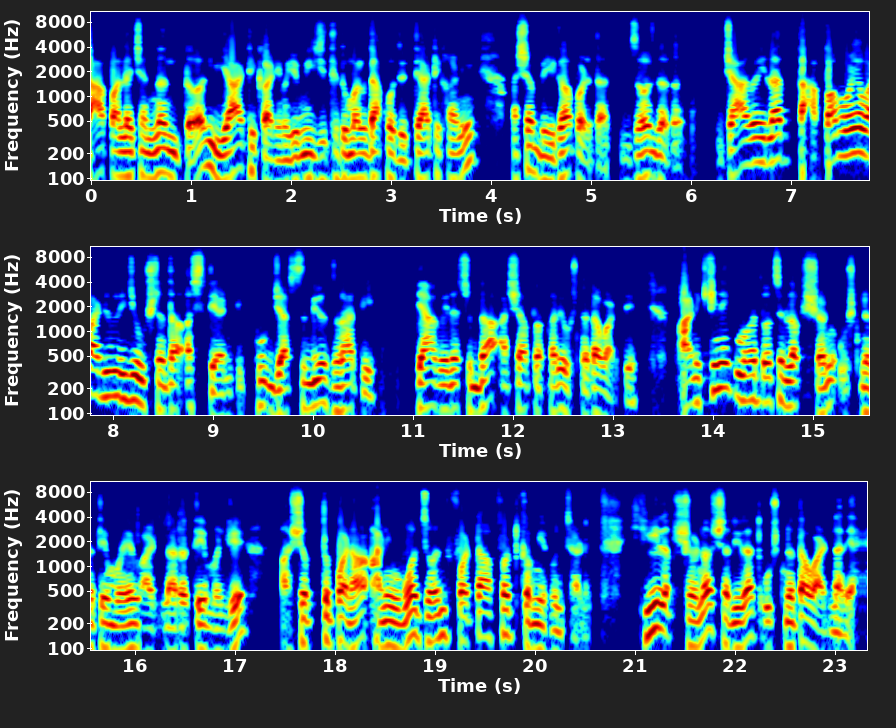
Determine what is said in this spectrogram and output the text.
ताप आल्याच्यानंतर या ठिकाणी म्हणजे मी जिथे तुम्हाला दाखवते त्या ठिकाणी अशा भेगा पडतात जर जातात. ज्या वेळेला तापामुळे वाढलेली जी उष्णता असते आणि ती खूप जास्त दिवस राहते त्यावेळेला सुद्धा अशा प्रकारे उष्णता वाढते. आणखीन एक महत्वाचं लक्षण उष्णतेमुळे वाढणारं ते म्हणजे अशक्तपणा आणि वजन फटाफट कमी होऊन जाणं. ही लक्षणं शरीरात उष्णता वाढणारी आहे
